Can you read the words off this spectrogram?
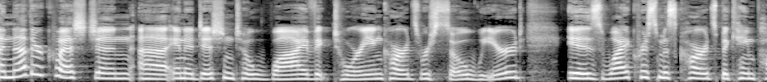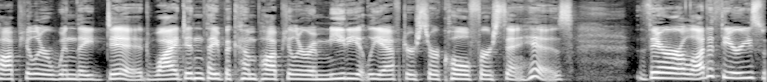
Another question, uh, in addition to why Victorian cards were so weird, is why Christmas cards became popular when they did. Why didn't they become popular immediately after Sir Cole first sent his? There are a lot of theories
